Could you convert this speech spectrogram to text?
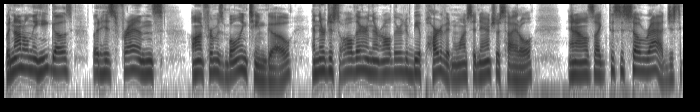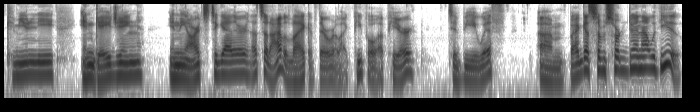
but not only he goes, but his friends on from his bowling team go, and they're just all there, and they're all there to be a part of it and watch the dance recital. And I was like, "This is so rad! Just a community engaging." in the arts together. That's what I would like if there were like people up here to be with. Um, but I guess I'm sort of doing that with you.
